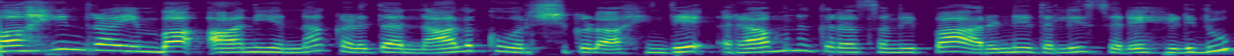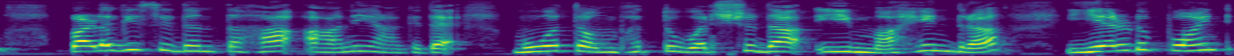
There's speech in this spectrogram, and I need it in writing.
ಮಹೇಂದ್ರ ಎಂಬ ಆನೆಯನ್ನ ಕಳೆದ ನಾಲ್ಕು ವರ್ಷಗಳ ಹಿಂದೆ ರಾಮನಗರ ಸಮೀಪ ಅರಣ್ಯದಲ್ಲಿ ಸೆರೆ ಹಿಡಿದು ಪಳಗಿಸಿದಂತಹ ಆನೆಯಾಗಿದೆ. ಮೂವತ್ತೊಂಬತ್ತು ವರ್ಷದ ಈ ಮಹೇಂದ್ರ ಎರಡು ಪಾಯಿಂಟ್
